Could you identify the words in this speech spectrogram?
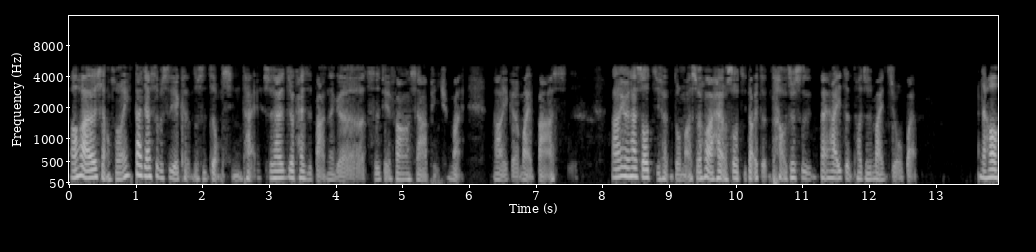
然后后来就想说，哎、欸，大家是不是也可能都是这种心态？所以他就开始把那个磁铁放到虾皮去卖，然后一个卖八十。然后因为他收集很多嘛，所以后来还有收集到一整套，就是卖他一整套就是卖九百。然后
